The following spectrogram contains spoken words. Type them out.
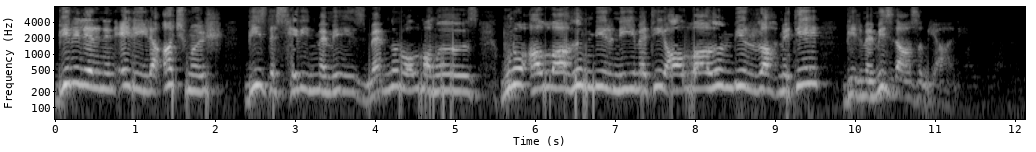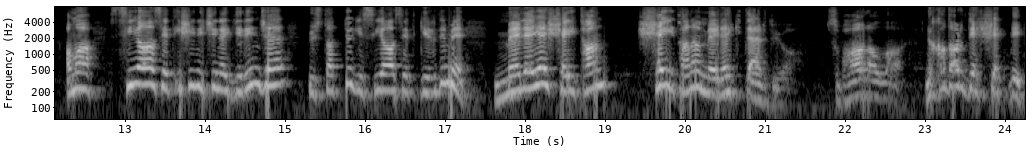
Birilerinin eliyle açmış. Biz de sevinmemiz, memnun olmamız, bunu Allah'ın bir nimeti, Allah'ın bir rahmeti bilmemiz lazım yani. Ama siyaset işin içine girince üstad diyor ki siyaset girdi mi meleğe şeytan, şeytana melek der diyor. Subhanallah. Ne kadar dehşetli,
